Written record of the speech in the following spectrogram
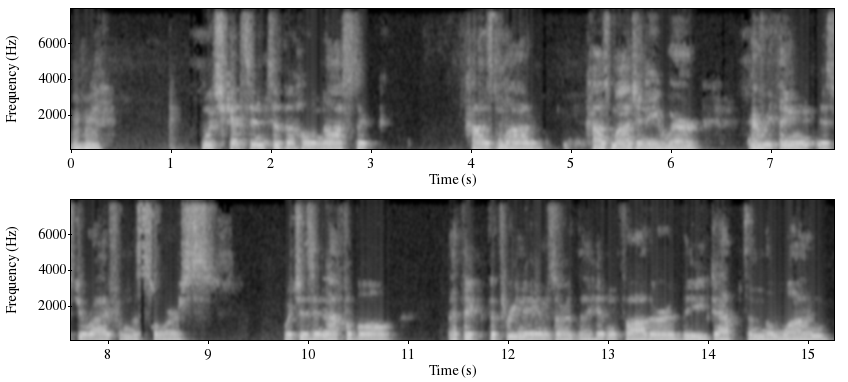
Mm-hmm. Which gets into the whole Gnostic cosmo- cosmogony, where everything is derived from the source, which is ineffable. I think the three names are the Hidden Father, the Depth, and the One.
